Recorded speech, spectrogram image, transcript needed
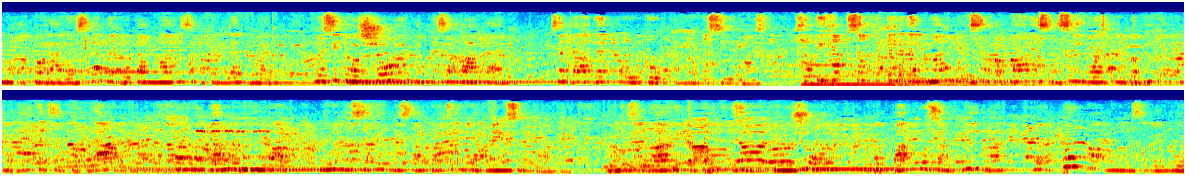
ang mga korales na nagutang man sa katalagman na sitwasyon ang kasapatan sa dagat kaukog ang siwas. Sa pihak sa katalagman ng isang kapares ng siwas na pabigat ang nagagat sa paglaban para magano maniwag yung nasakit na sa pagkailangan sa dagat. Tungkol sa grabe epekto sa polusyon, pagbago sa klima, nagpupa ang mga sagaymo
